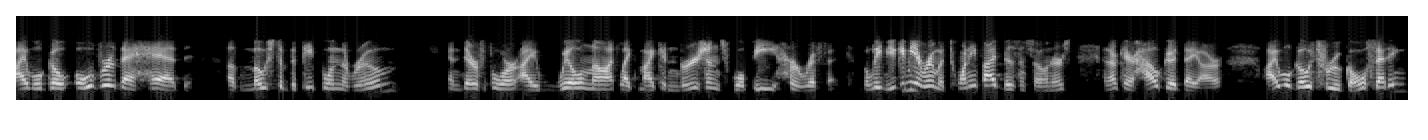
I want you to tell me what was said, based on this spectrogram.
I will go over the head of most of the people in the room. And therefore, I will not, like, my conversions will be horrific. Believe me, you give me a room of 25 business owners, and I don't care how good they are, I will go through goal setting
